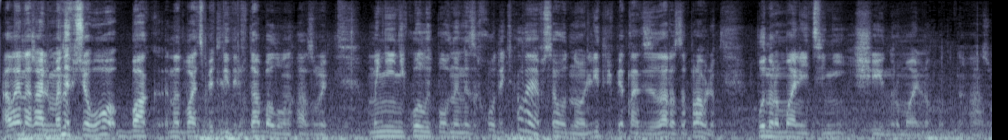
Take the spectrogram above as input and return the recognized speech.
Але, на жаль, в мене всього бак на 25 літрів, да, балон газовий. Мені ніколи повний не заходить, але все одно літрів 15 зараз заправлю по нормальній ціні і ще й нормального газу.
